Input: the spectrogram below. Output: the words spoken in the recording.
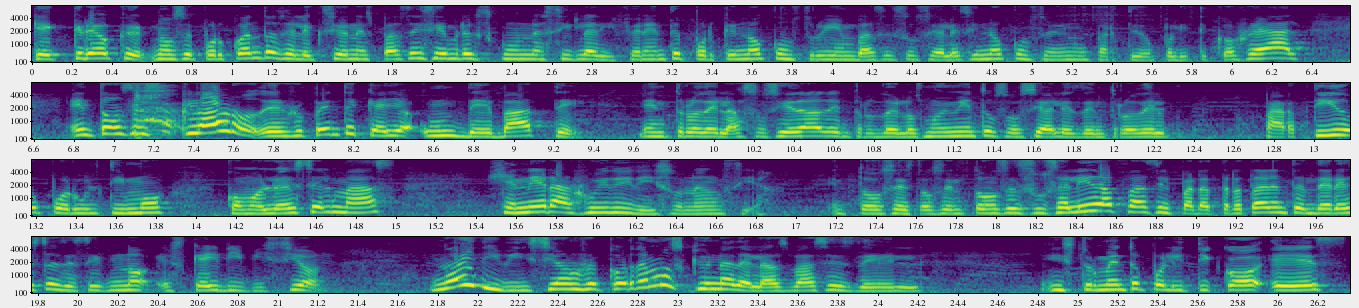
que creo que no sé por cuántas elecciones pasa y siempre es con una sigla diferente porque no construyen bases sociales y no construyen un partido político real. Entonces, claro, de repente que haya un debate dentro de la sociedad, dentro de los movimientos sociales, dentro del partido, por último, como lo es el MAS, genera ruido y disonancia. Entonces, entonces, su salida fácil para tratar de entender esto es decir, no, es que hay división. No hay división. Recordemos que una de las bases del instrumento político es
